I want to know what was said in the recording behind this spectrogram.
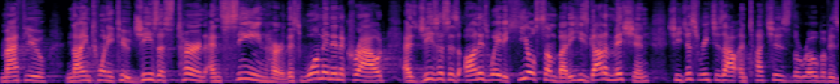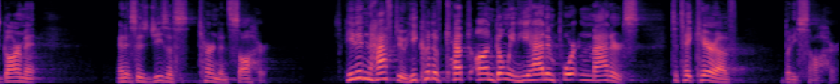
Matthew 9:22 Jesus turned and seeing her this woman in a crowd as Jesus is on his way to heal somebody he's got a mission she just reaches out and touches the robe of his garment and it says Jesus turned and saw her. He didn't have to. He could have kept on going. He had important matters to take care of but he saw her.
